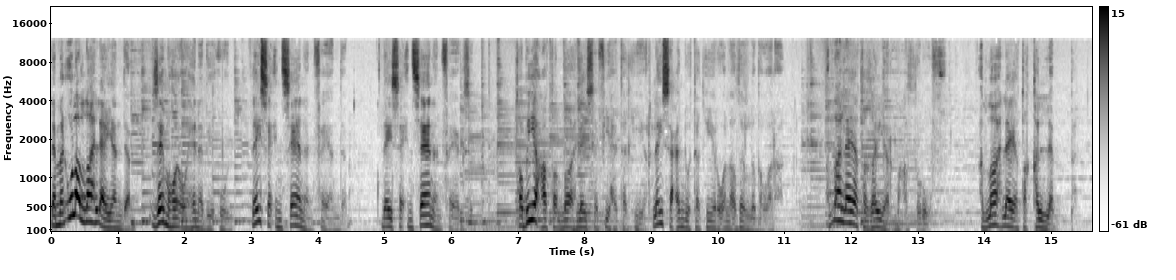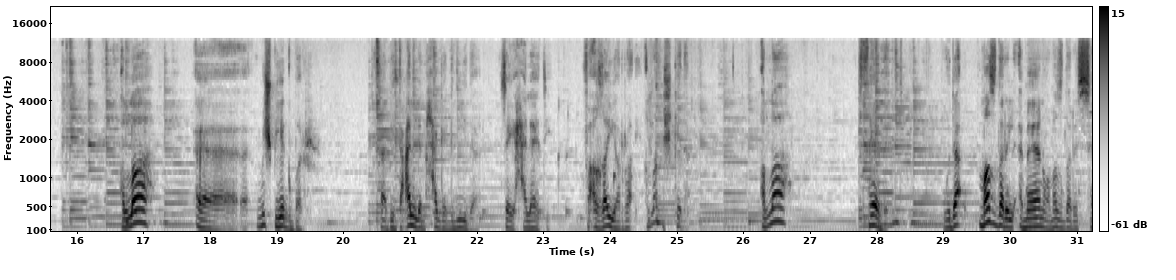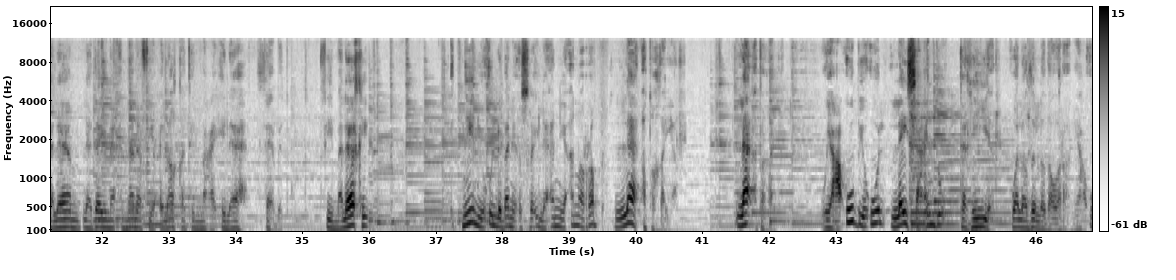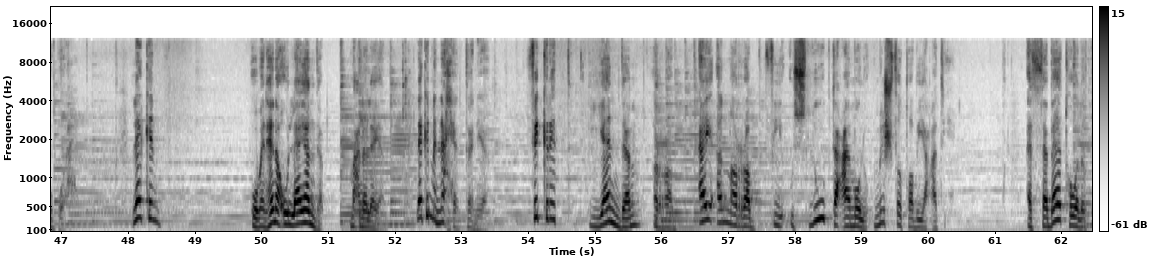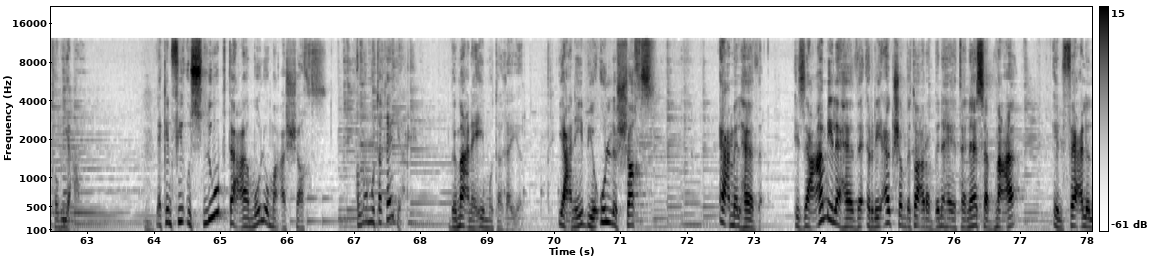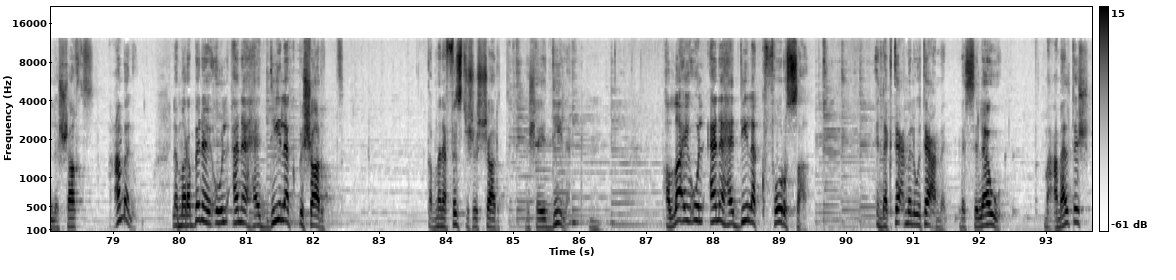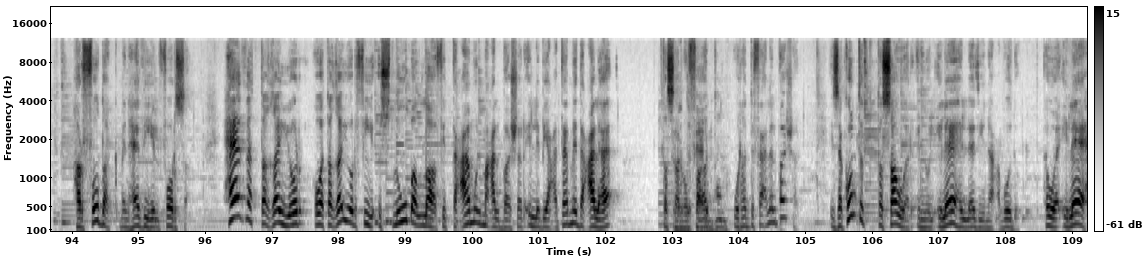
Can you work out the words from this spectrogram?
لما نقول الله لا يندم زي ما هو هنا بيقول ليس إنسانا فيندم ليس إنسانا فيكذب. طبيعة الله ليس فيها تغيير ليس عنده تغيير ولا ظل دوران. الله لا يتغير مع الظروف الله لا يتقلب. الله آه مش بيكبر فبيتعلم حاجة جديدة زي حالاتي فأغير رأيي. الله مش كده. الله ثابت. وده مصدر الأمان ومصدر السلام لدينا أننا في علاقة مع إله ثابت. في ملاخي اتنين يقول لبني إسرائيل لأني أنا الرب لا أتغير. لا أتغير. ويعقوب يقول ليس عنده تغيير ولا ظل دوران. يعقوب واحد. لكن ومن هنا أقول لا يندم. معنى لا يندم. لكن من الناحية الثانية فكرة يندم الرب. أي أن الرب في أسلوب تعامله مش في طبيعته. الثبات هو للطبيعة. لكن في أسلوب تعامله مع الشخص الله متغير. بمعنى إيه متغير؟ يعني بيقول للشخص اعمل هذا. إذا عمل هذا الرياكشن بتاع ربنا هيتناسب مع الفعل اللي الشخص عمله. لما ربنا يقول أنا هديلك بشرط طب ما نفذتش الشرط مش هيديلك الله يقول أنا هديلك فرصة إنك تعمل وتعمل بس لو ما عملتش هرفضك من هذه الفرصة. هذا التغير هو تغير في أسلوب الله في التعامل مع البشر اللي بيعتمد على تصرفات. ورد فعل البشر. إذا كنت تتصور إنه الإله الذي نعبده هو إله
